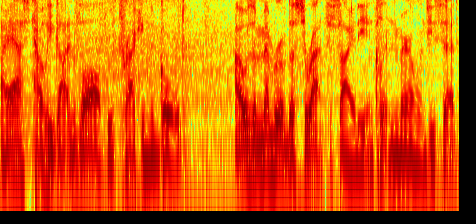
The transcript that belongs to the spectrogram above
I asked how he got involved with tracking the gold. I was a member of the Surratt Society in Clinton, Maryland, he said.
